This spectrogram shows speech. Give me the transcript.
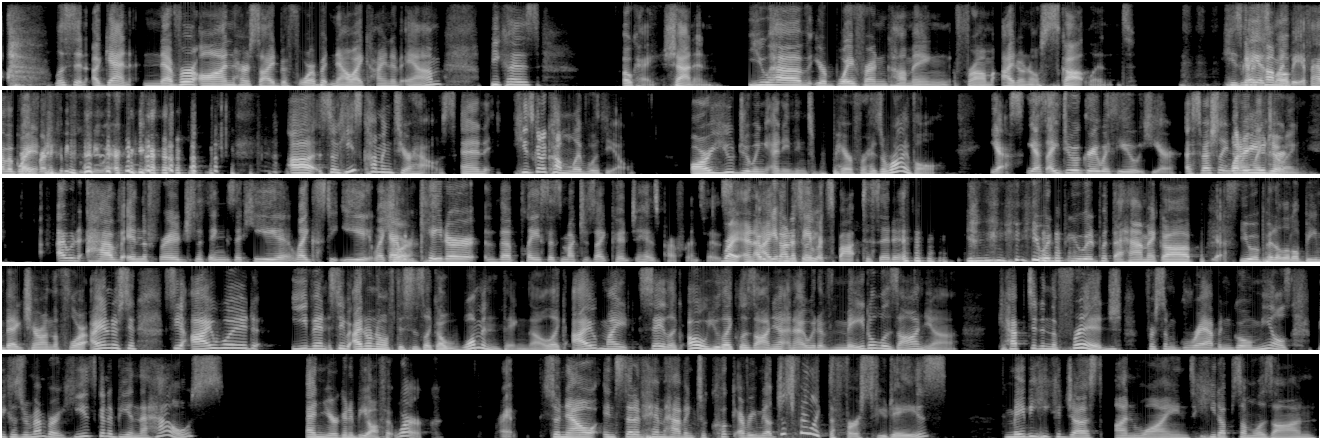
listen, again, never on her side before, but now I kind of am because okay, Shannon, you have your boyfriend coming from I don't know, Scotland. He's going to come well and be. If I have a right? boyfriend, it could be from anywhere. uh so he's coming to your house and he's going to come live with you. Are you doing anything to prepare for his arrival? yes, yes, I do agree with you here, especially. What are you like, her- doing? I would have in the fridge the things that he likes to eat. Like I would cater the place as much as I could to his preferences. Right, and I would I give him a tell you- favorite spot to sit in. you would you would put the hammock up yes. you would put a little beanbag chair on the floor i understand see i would even see i don't know if this is like a woman thing though like i might say like oh you like lasagna and i would have made a lasagna kept it in the fridge for some grab and go meals because remember he's going to be in the house and you're going to be off at work Right. so now instead of him having to cook every meal just for like the first few days maybe he could just unwind heat up some lasagna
